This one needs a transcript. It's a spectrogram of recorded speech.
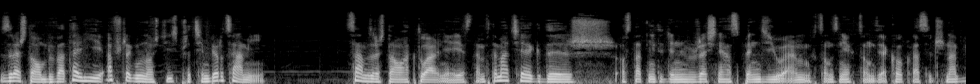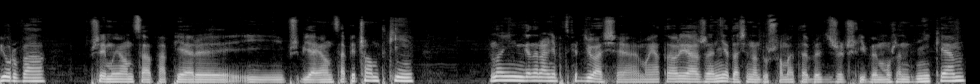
z resztą obywateli, a w szczególności z przedsiębiorcami. Sam zresztą aktualnie jestem w temacie, gdyż ostatni tydzień września spędziłem, chcąc nie chcąc, jako klasyczna biurwa, przyjmująca papiery i przybijająca pieczątki. No i generalnie potwierdziła się moja teoria, że nie da się na dłuższą metę być życzliwym urzędnikiem,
